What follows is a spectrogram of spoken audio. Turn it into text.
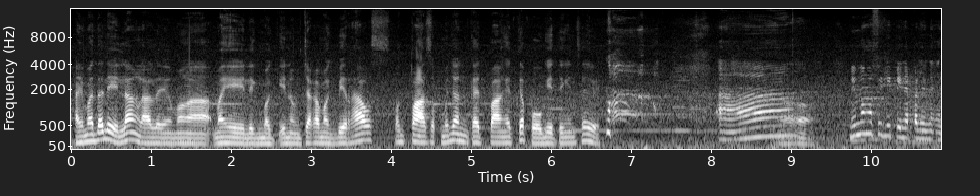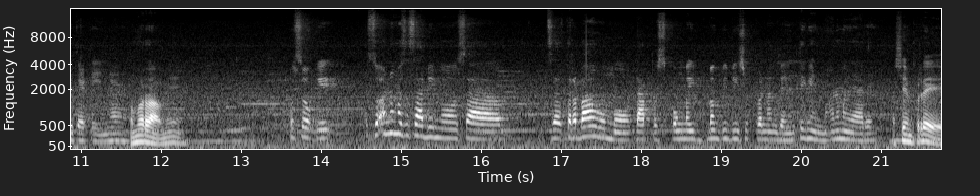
Ay, madali lang. Lalo yung mga mahilig mag-inom tsaka mag-beer house. Pagpasok mo dyan, kahit pangit ka, pogi tingin sa'yo eh. Ah. May mga Filipina pala na entertainer. Oh, marami. So, okay. So, ano masasabi mo sa sa trabaho mo, tapos kung may magbibisyo pa ng ganyan, tingin mo, ano mangyari? Ah, Siyempre,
